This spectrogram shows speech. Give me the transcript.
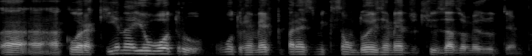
a, a, a, cloroquina e o outro, o outro remédio, que parece-me que são dois remédios utilizados ao mesmo tempo.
